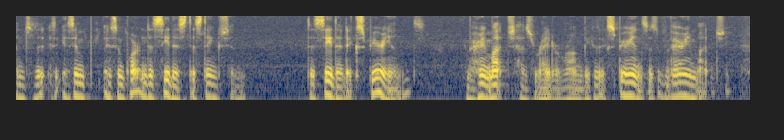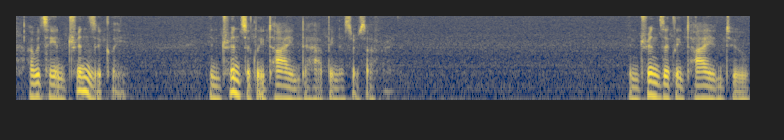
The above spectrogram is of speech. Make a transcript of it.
And it's, it's important to see this distinction, to see that experience very much has right or wrong, because experience is very much, I would say intrinsically, intrinsically tied to happiness or suffering. Intrinsically tied to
